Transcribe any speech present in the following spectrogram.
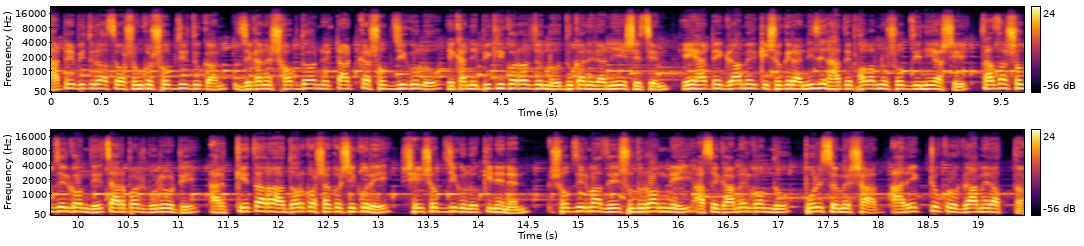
হাটের ভিতরে আছে অসংখ্য সবজির দোকান, যেখানে সব ধরনের টাটকা সবজিগুলো এখানে বিক্রি করার জন্য দোকানিরা নিয়ে এসেছেন। এই হাটে গ্রামের কৃষকেরা নিজের হাতে ফলানো সবজি নিয়ে আসে, তাজা সবজির গন্ধে চারপাশ ভরে ওঠে, আর ক্রেতারা দর কষাকষি করে সেই সবজিগুলো কিনে নেন। সবজির মাঝে শুধু রং নেই, আছে গ্রামের গন্ধ, পরিশ্রমের স্বাদ, আর এক টুকরো গ্রামের আত্মা।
